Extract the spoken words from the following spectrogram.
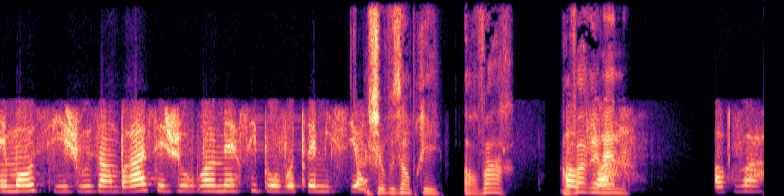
Et moi aussi, je vous embrasse et je vous remercie pour votre émission. Je vous en prie. Au revoir. Au, revoir, Hélène. Au revoir.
